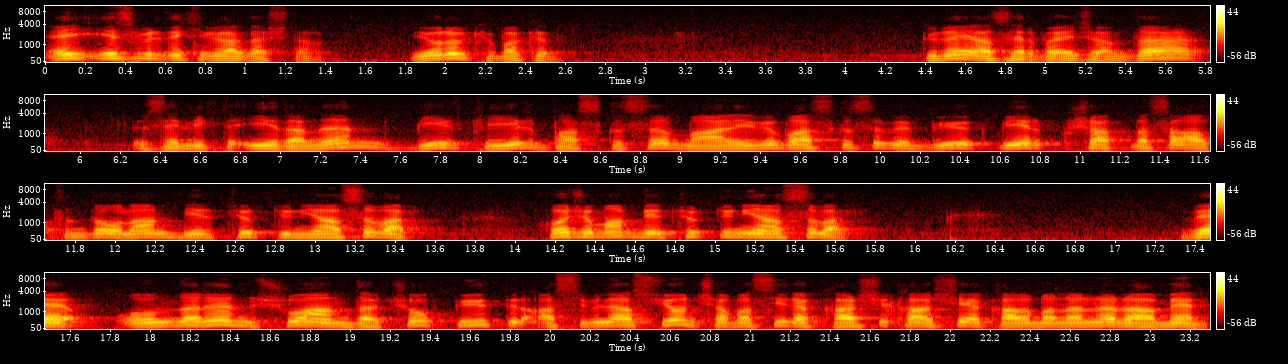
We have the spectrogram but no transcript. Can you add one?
ey İzmir'deki kardeşlerim. Diyorum ki bakın Güney Azerbaycan'da özellikle İran'ın bir fiil baskısı, manevi baskısı ve büyük bir kuşatması altında olan bir Türk dünyası var. Kocaman bir Türk dünyası var. Ve onların şu anda çok büyük bir asimilasyon çabasıyla karşı karşıya kalmalarına rağmen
